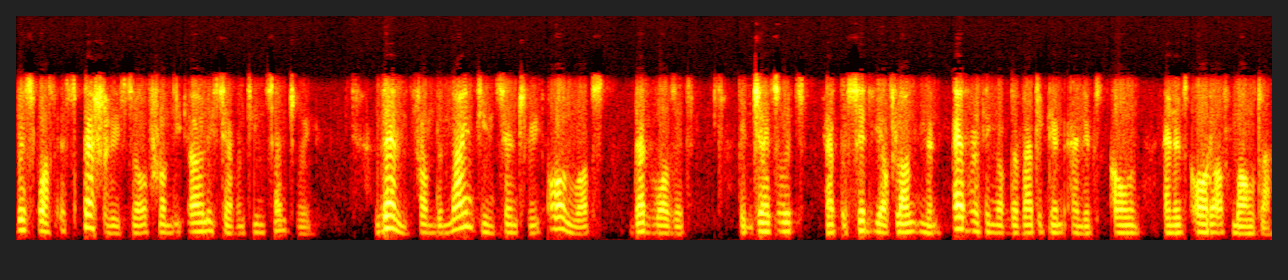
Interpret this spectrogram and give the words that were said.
This was especially so from the early 17th century. Then, from the 19th century onwards, that was it. The Jesuits had the city of London and everything of the Vatican and its own and its Order of Malta.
